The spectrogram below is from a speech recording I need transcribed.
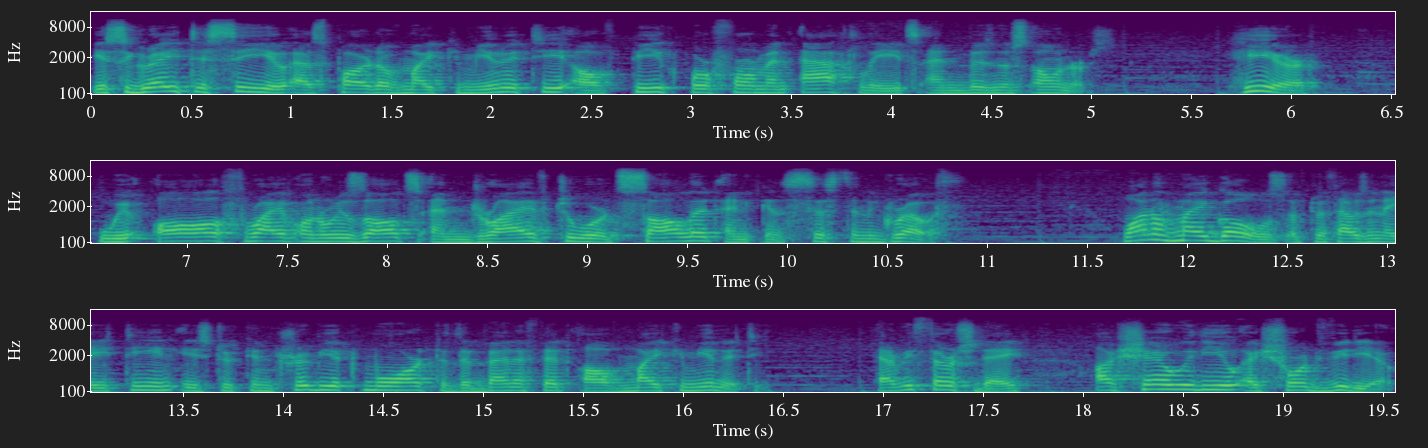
It's great to see you as part of my community of peak performing athletes and business owners. Here, we all thrive on results and drive towards solid and consistent growth. One of my goals of 2018 is to contribute more to the benefit of my community. Every Thursday, I'll share with you a short video.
